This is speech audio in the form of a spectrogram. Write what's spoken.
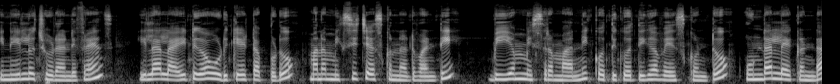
ఈ నీళ్ళు చూడండి ఫ్రెండ్స్. ఇలా లైట్గా ఉడికేటప్పుడు మనం మిక్సీ చేసుకున్నటువంటి బియ్యం మిశ్రమాన్ని కొద్ది కొద్దిగా వేసుకుంటూ ఉండలు లేకుండా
